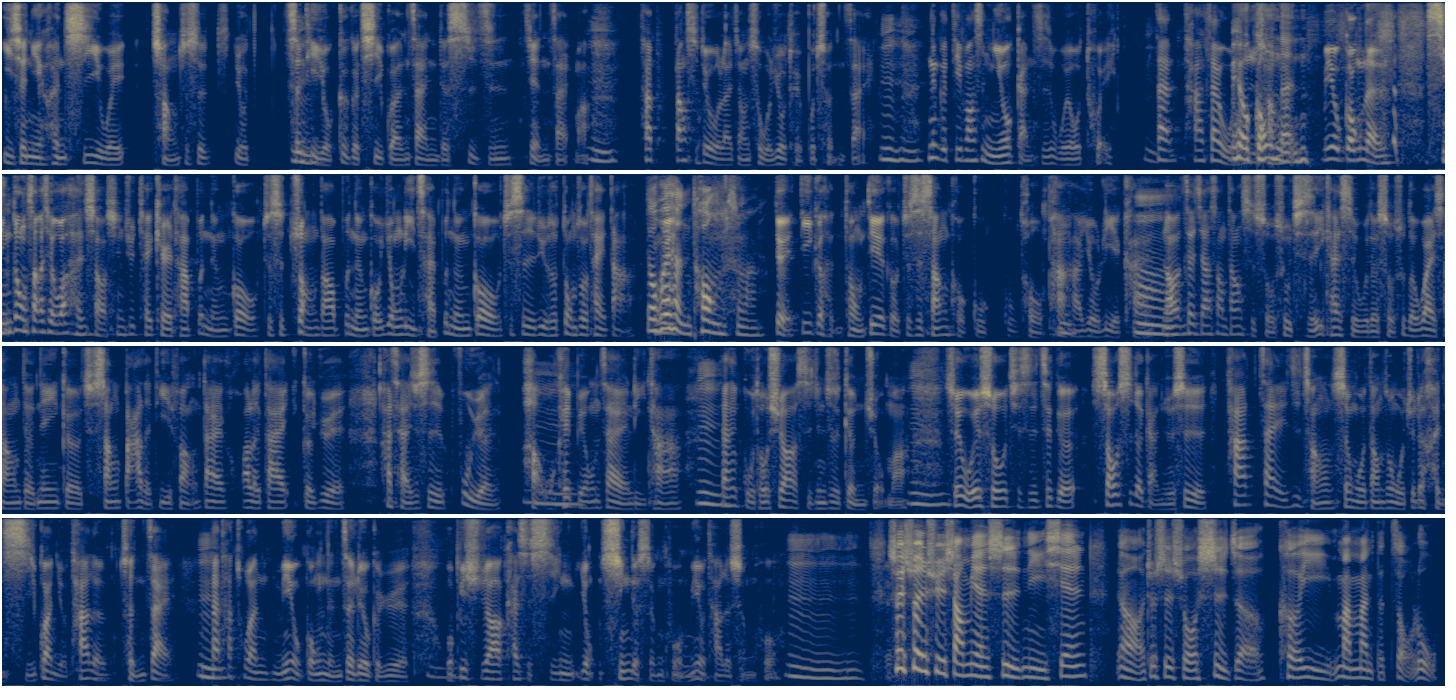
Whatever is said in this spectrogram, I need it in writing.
以前你很习以为常，就是有。身体有各个器官在，你的四肢健在嘛？嗯，他当时对我来讲是我右腿不存在。嗯哼，那个地方是你有感知，我有腿。但它在我没有功能，没有功能，行动上，而且我很小心去 take care 它，不能够就是撞到，不能够用力踩，不能够就是，例如说动作太大，都会很痛是吗？对，第一个很痛，第二个就是伤口骨骨头怕它又裂开，嗯、然后再加上当时手术，其实一开始我的手术的外伤的那一个伤疤的地方，大概花了大概一个月，它才就是复原。好，我可以不用再理他。嗯，但是骨头需要的时间就是更久嘛。嗯，所以我会说，其实这个消失的感觉是他在日常生活当中，我觉得很习惯有他的存在。嗯，但他突然没有功能，这六个月，嗯，我必须要开始适应用新的生活，没有他的生活。嗯嗯嗯。所以顺序上面是你先呃，就是说试着可以慢慢的走路。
